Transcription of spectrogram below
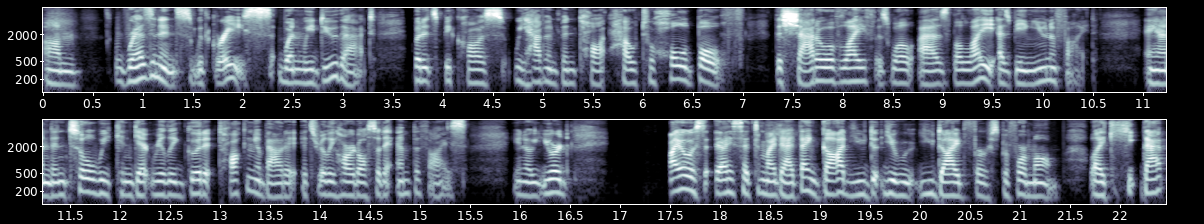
um, resonance with grace when we do that. But it's because we haven't been taught how to hold both the shadow of life as well as the light as being unified. And until we can get really good at talking about it, it's really hard also to empathize. You know, you're. I always I said to my dad, "Thank God you you you died first before mom." Like he, that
